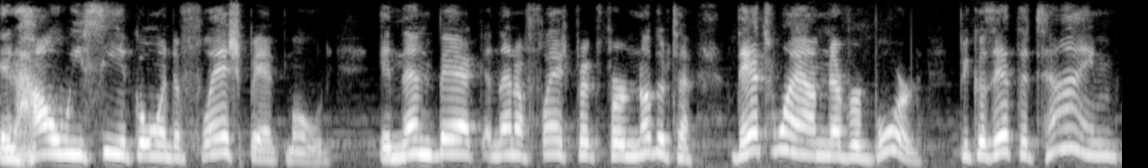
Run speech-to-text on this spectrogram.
and how we see it go into flashback mode, and then back, and then a flashback for another time. That's why I'm never bored because at the time,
